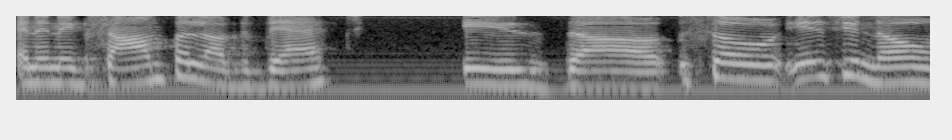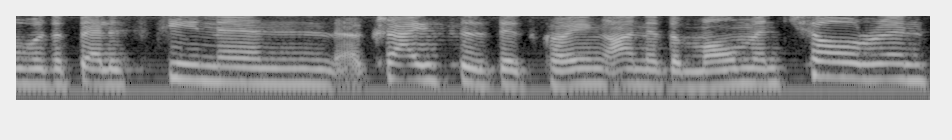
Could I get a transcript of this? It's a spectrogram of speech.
And an example of that is uh, so, as you know, with the Palestinian crisis that's going on at the moment, children,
